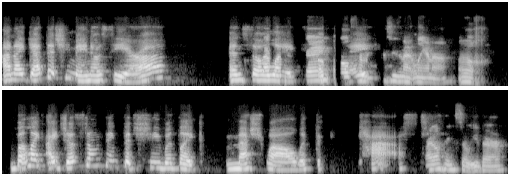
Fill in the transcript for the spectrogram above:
And I get that she may know Ciara. and so That's like okay. oh, she's in Atlanta. Ugh. But like I just don't think that she would like mesh well with the cast. I don't think so either.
